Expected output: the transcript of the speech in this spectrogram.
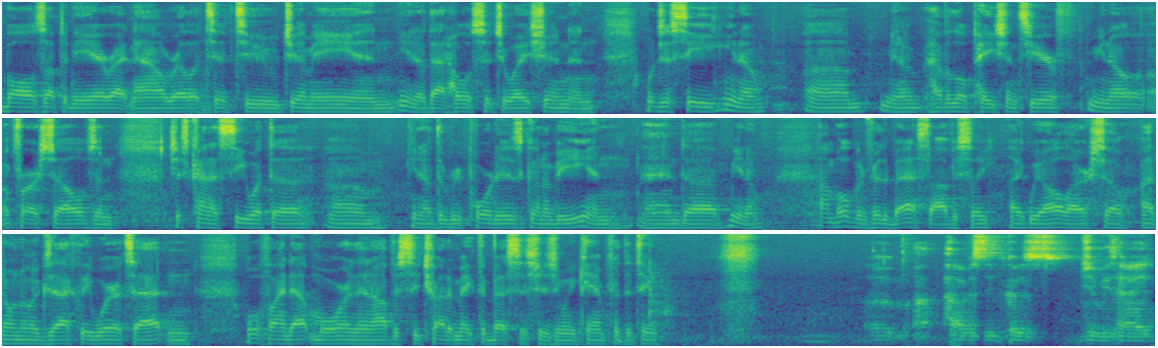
balls up in the air right now relative to Jimmy and you know that whole situation, and we'll just see. You know, um, you know, have a little patience here, you know, for ourselves, and just kind of see what the um, you know the report is going to be, and and uh, you know, I'm hoping for the best, obviously, like we all are. So I don't know exactly where it's at, and we'll find out more, and then obviously try to make the best decision we can for the team. Um, obviously, because Jimmy's had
